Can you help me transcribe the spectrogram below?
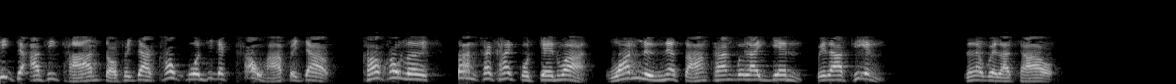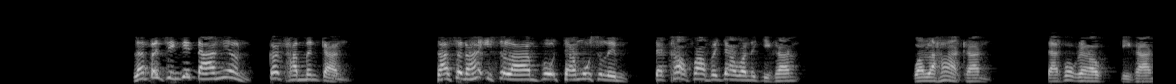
ที่จะอธิษฐานต่อพระเจ้า เขาควรที่จะเข้าหาพระเจ้า เขาเขาเลยตั้งคล้ายๆกฎเกณฑ์ว่า วันหนึ่งเนี่ยสามครั้งเวลาเย็น เวลาเที่ยง และเวลาเช้า และเป็นสิ่งที่ดาเนียลก็ทำเหมือนกัน ศาสนาอิสลามพวกชาวมุสลิม จะเข้าเฝ้าพระเจ้าวันละกี่ครั้ง วันละห้าครั้ง แต่พวกเรากี่ครั้ง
